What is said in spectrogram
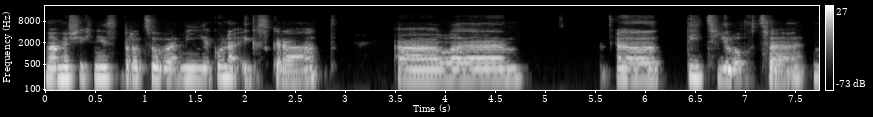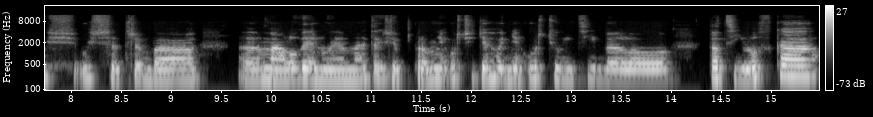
máme všichni zpracovaný jako na xkrát, ale uh, té cílovce už, už se třeba uh, málo věnujeme, takže pro mě určitě hodně určující bylo ta cílovka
